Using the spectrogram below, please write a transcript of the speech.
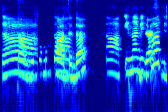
Так, так, допомагати, да? Так. І навіть бачиш,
